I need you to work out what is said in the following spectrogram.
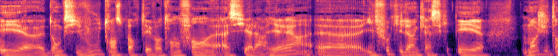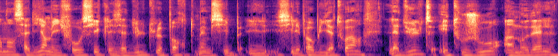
Et euh, donc, si vous transportez votre enfant euh, assis à l'arrière, euh, il faut qu'il ait un casque. Et euh, moi, j'ai tendance à dire, mais il faut aussi que les adultes le portent, même s'il il- s'il n'est pas obligatoire. L'adulte est toujours un modèle.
